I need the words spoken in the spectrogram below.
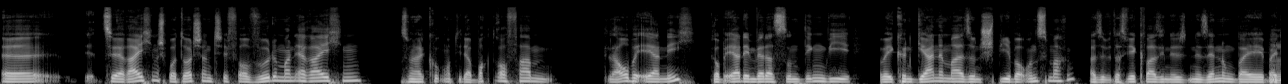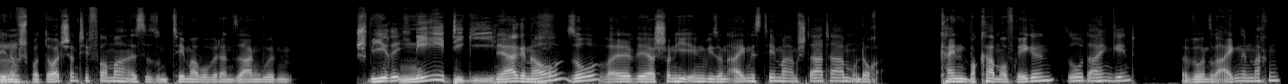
äh, zu erreichen, Sport Deutschland TV würde man erreichen, muss man halt gucken, ob die da Bock drauf haben. Glaube eher nicht. Ich glaube eher, dem wäre das so ein Ding wie, aber ihr könnt gerne mal so ein Spiel bei uns machen. Also, dass wir quasi eine, eine Sendung bei, bei Mhm. denen auf Sport Deutschland TV machen, ist das so ein Thema, wo wir dann sagen würden, schwierig. Nee, Digi. Ja, genau, so, weil wir ja schon hier irgendwie so ein eigenes Thema am Start haben und auch keinen Bock haben auf Regeln, so dahingehend, weil wir unsere eigenen machen.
